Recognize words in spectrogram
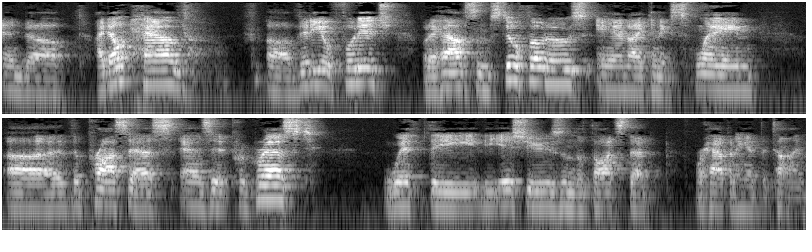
and uh, I don't have uh, video footage but I have some still photos and I can explain uh, the process as it progressed with the the issues and the thoughts that were happening at the time.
